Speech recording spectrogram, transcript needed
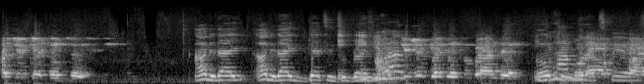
how did you get into it? How did I? How did I get into If- if branding? you How have- did you get into branding? If you have no experience.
